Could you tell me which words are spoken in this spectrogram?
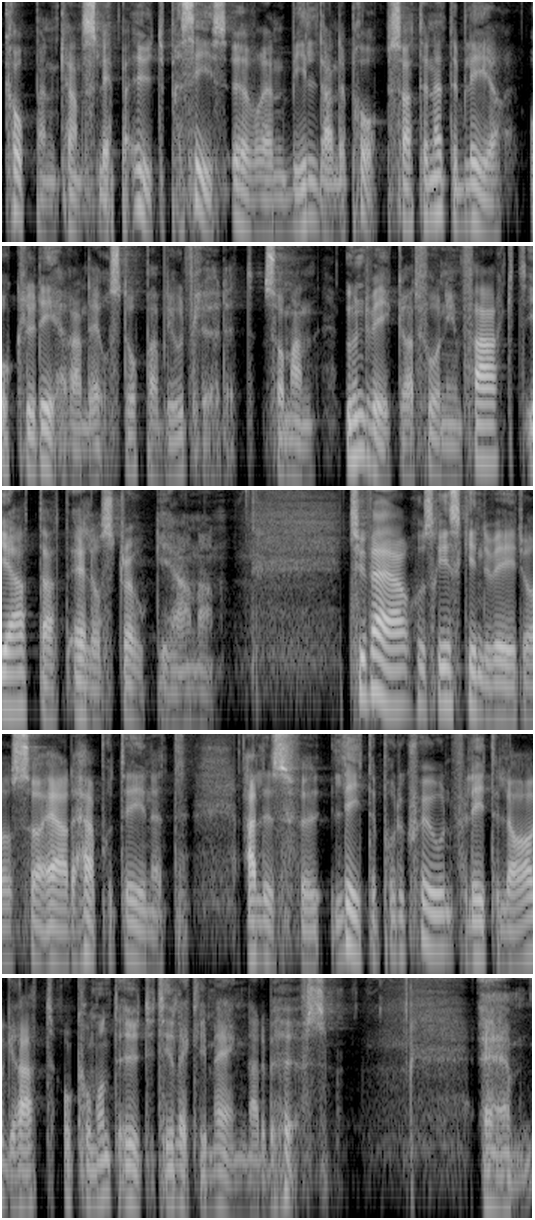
kroppen kan släppa ut precis över en bildande propp så att den inte blir okkluderande och stoppar blodflödet som man undviker att få en infarkt i hjärtat eller stroke i hjärnan. Tyvärr hos riskindivider så är det här proteinet alldeles för lite produktion, för lite lagrat och kommer inte ut i tillräcklig mängd när det behövs. Ehm,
